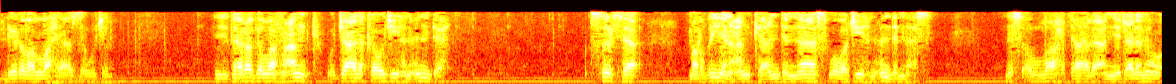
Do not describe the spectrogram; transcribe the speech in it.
لرضا الله عز وجل. إذا رضي الله عنك وجعلك وجيها عنده صرت مرضيا عنك عند الناس ووجيها عند الناس. نسأل الله تعالى أن يجعلنا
